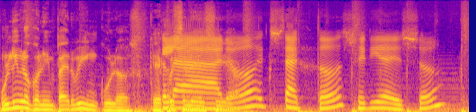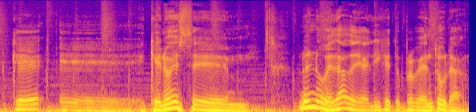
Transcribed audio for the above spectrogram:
un libro con hipervínculos, que después se le decía. Claro, exacto, sería eso. que, eh, que no es eh, no es novedad de Elige tu propia aventura.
